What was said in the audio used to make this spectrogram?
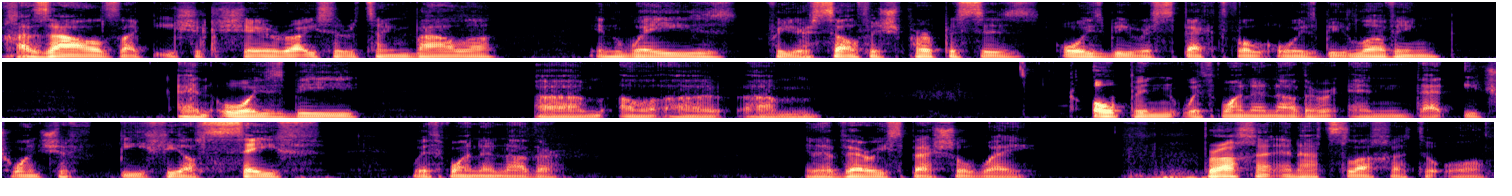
chazals like isha kesheira bala in ways for your selfish purposes. Always be respectful, always be loving, and always be um, uh, um, open with one another, and that each one should be feel safe with one another in a very special way. Bracha and Hatzlacha to all.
